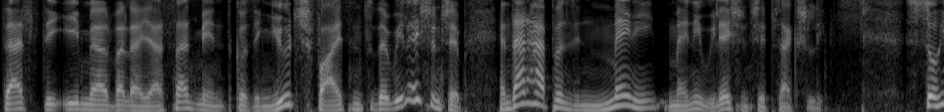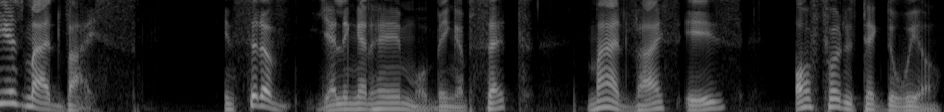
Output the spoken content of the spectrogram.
That's the email Valeria sent me, causing huge fights into the relationship. And that happens in many, many relationships, actually. So here's my advice instead of yelling at him or being upset, my advice is offer to take the wheel.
